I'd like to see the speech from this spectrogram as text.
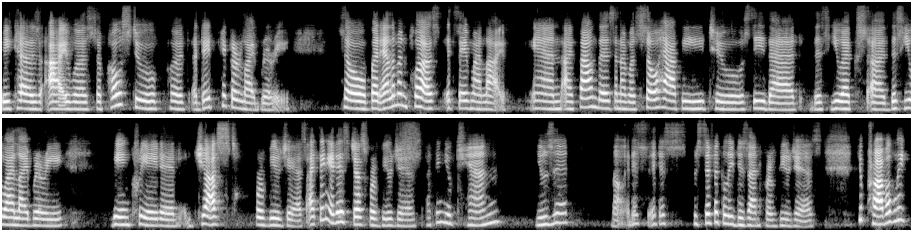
because I was supposed to put a date picker library so, but Element Plus, it saved my life. And I found this and I was so happy to see that this UX, uh, this UI library being created just for Vue.js. I think it is just for Vue.js. I think you can use it. No, it is it is specifically designed for Vue.js. You probably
